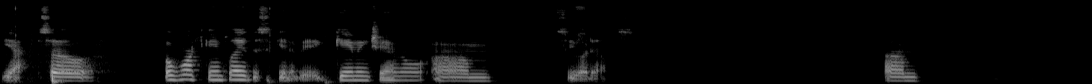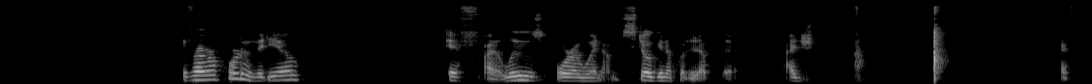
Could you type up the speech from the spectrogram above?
yeah. So Overwatch gameplay. This is gonna be a gaming channel. Um, let's see what else. Um, if I record a video, if I lose or I win, I'm still gonna put it up there. I just have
